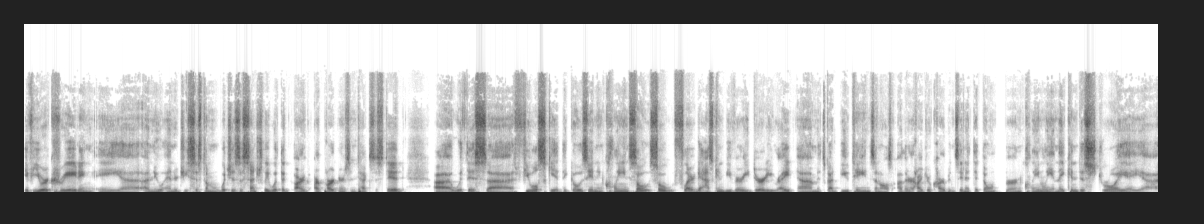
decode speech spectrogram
If you are creating a uh, a new energy system, which is essentially what the, our our partners in Texas did uh, with this uh, fuel skid that goes in and cleans. So so flare gas can be very dirty, right? Um, it's got butanes and all other hydrocarbons in it that don't burn cleanly, and they can destroy a uh,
